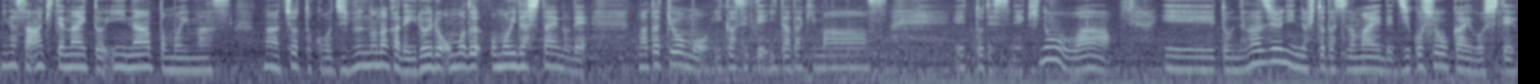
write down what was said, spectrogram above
皆さん飽きてないといいなと思います。まあちょっとこう自分の中でいろいろ思い出したいのでまた今日も行かせていただきます。えっとですね昨日は、えーと70人の人たちの前で自己紹介をして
